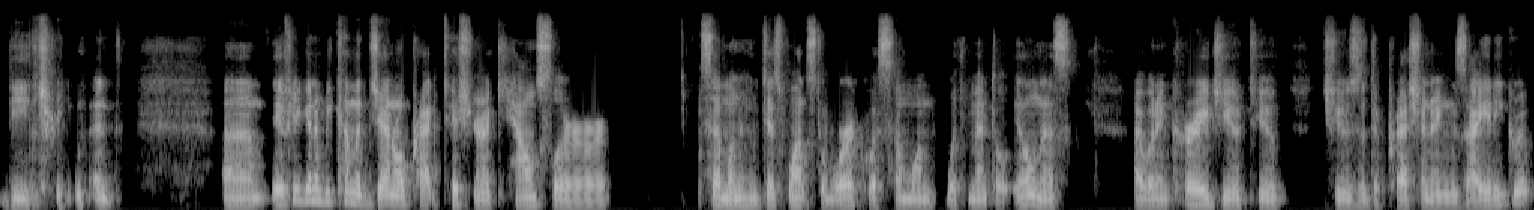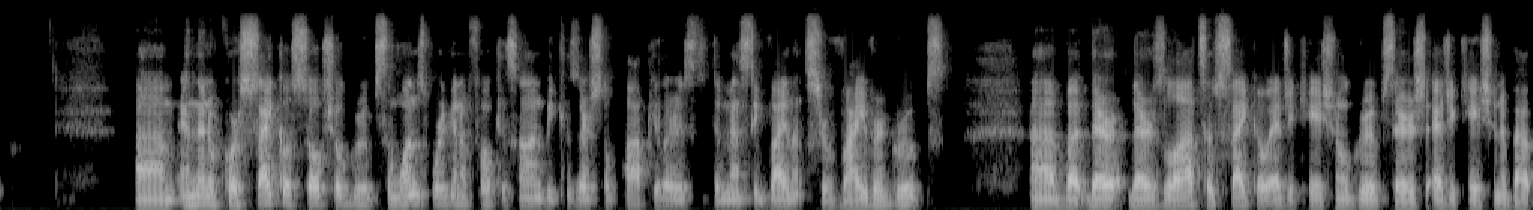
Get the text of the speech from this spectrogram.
treatment. Um, if you're going to become a general practitioner, a counselor, or someone who just wants to work with someone with mental illness, I would encourage you to choose a depression anxiety group. Um, and then, of course, psychosocial groups, the ones we're going to focus on because they're so popular is domestic violence survivor groups. Uh, but there, there's lots of psychoeducational groups. There's education about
